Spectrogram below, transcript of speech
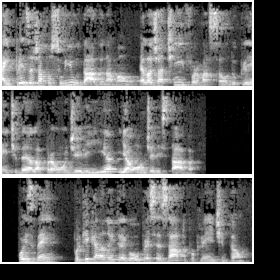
A empresa já possuía o dado na mão, ela já tinha informação do cliente dela para onde ele ia e aonde ele estava. Pois bem, por que, que ela não entregou o preço exato para o cliente, então,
